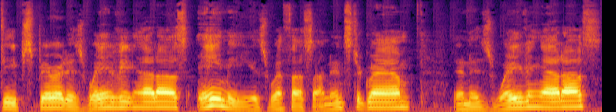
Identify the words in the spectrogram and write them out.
Deep Spirit is waving at us. Amy is with us on Instagram and is waving at us.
